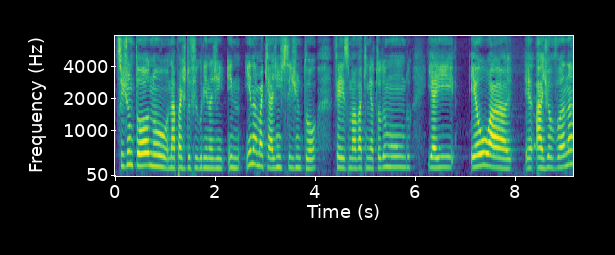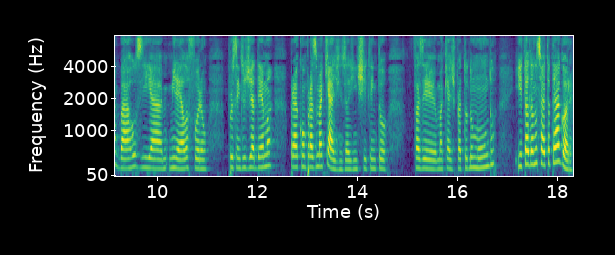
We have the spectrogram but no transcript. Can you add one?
se juntou no, na parte do figurino gente, e, e, na maquiagem a gente se juntou, fez uma vaquinha todo mundo. E aí eu, a, a Giovana Barros e a Mirella foram para o centro de Diadema para comprar as maquiagens. A gente tentou fazer maquiagem para todo mundo e está dando certo até agora.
